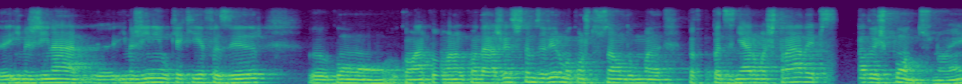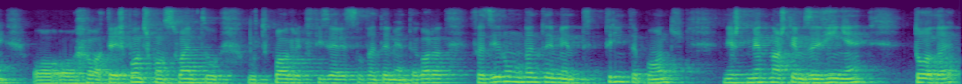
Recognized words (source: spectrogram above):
eh, imaginar, eh, imaginem o que é que ia fazer com, com, quando às vezes estamos a ver uma construção de uma, para, para desenhar uma estrada é preciso dois pontos, não é? Ou, ou, ou três pontos, consoante o, o, topógrafo fizer esse levantamento. Agora, fazer um levantamento de 30 pontos, neste momento nós temos a vinha toda uh,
